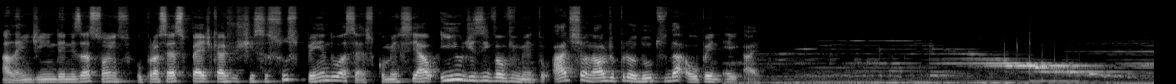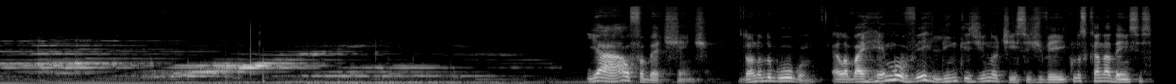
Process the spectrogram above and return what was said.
Além de indenizações, o processo pede que a justiça suspenda o acesso comercial e o desenvolvimento adicional de produtos da OpenAI. E a Alphabet, gente, dona do Google, ela vai remover links de notícias de veículos canadenses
